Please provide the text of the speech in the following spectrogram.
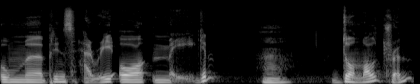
om prins Harry og Meghan. Donald Trump.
